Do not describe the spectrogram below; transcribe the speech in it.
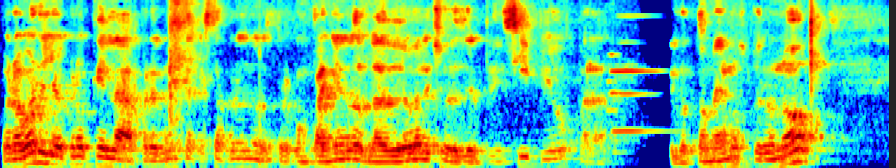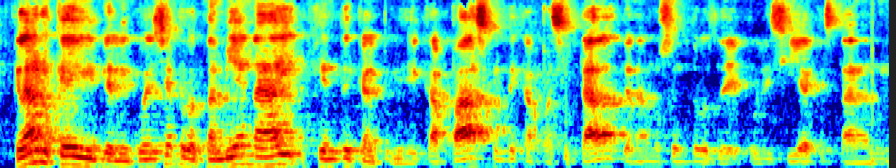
Pero bueno, yo creo que la pregunta que está poniendo nuestro compañero la debe haber hecho desde el principio para que lo tomemos, pero no. Claro que hay delincuencia, pero también hay gente capaz, gente capacitada. Tenemos centros de policía que están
